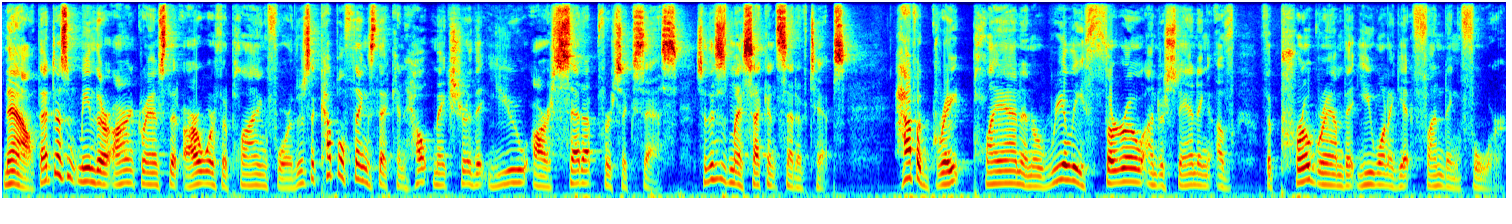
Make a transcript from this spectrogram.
Now, that doesn't mean there aren't grants that are worth applying for. There's a couple things that can help make sure that you are set up for success. So this is my second set of tips. Have a great plan and a really thorough understanding of the program that you want to get funding for.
